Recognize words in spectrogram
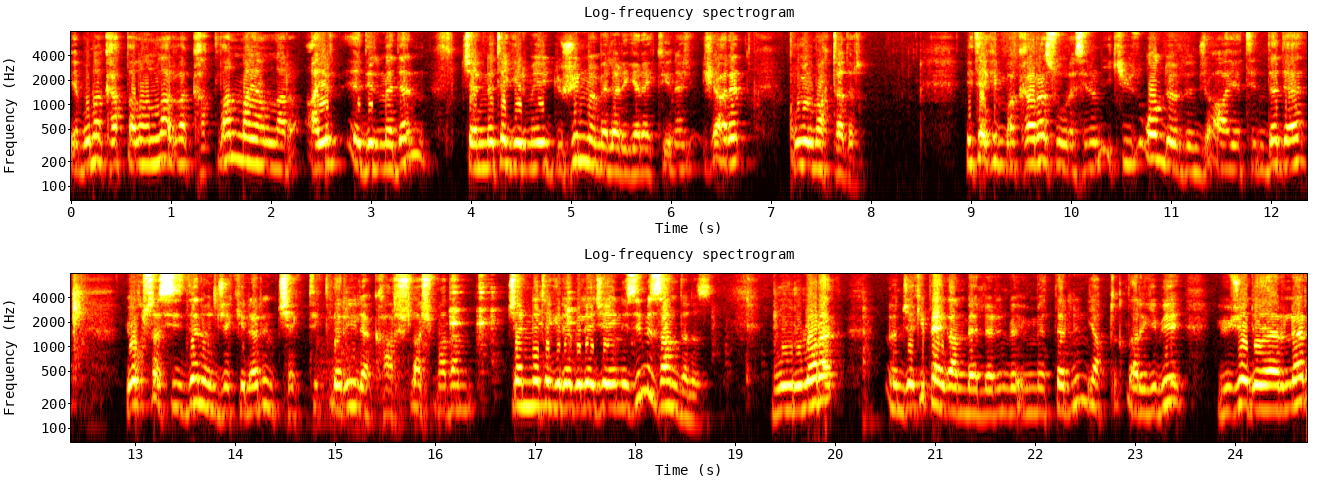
ve buna katlananlarla katlanmayanlar ayırt edilmeden cennete girmeyi düşünmemeleri gerektiğine işaret buyurmaktadır. Nitekim Bakara suresinin 214. ayetinde de yoksa sizden öncekilerin çektikleriyle karşılaşmadan cennete girebileceğinizi mi sandınız? buyrularak önceki peygamberlerin ve ümmetlerinin yaptıkları gibi yüce değerler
